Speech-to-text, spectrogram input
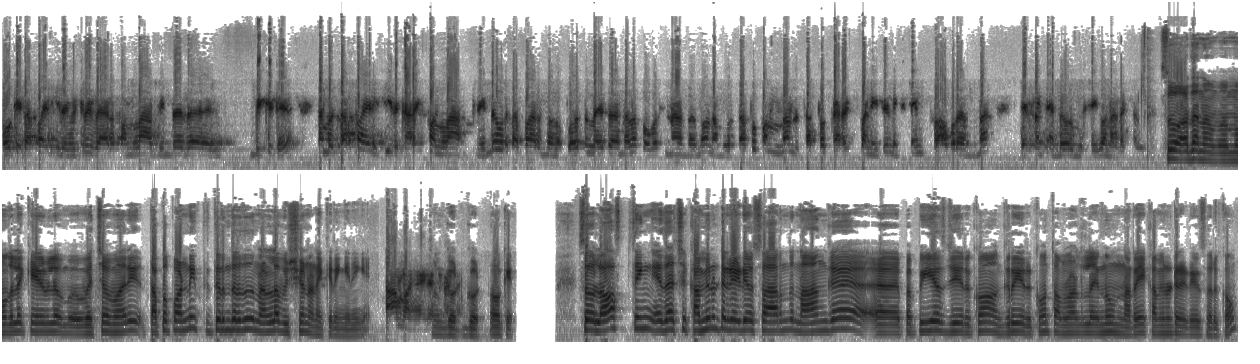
ஓகே தப்பாயிடுச்சு இதை விட்டு வேற பண்ணலாம் அப்படின்றத விட்டுட்டு நம்ம தப்பாயிடுச்சு இதை கரெக்ட் பண்ணலாம். எந்த ஒரு தப்பா இருந்தாலும் பர்சனல் லைஃபா இருந்தாலும் ப்ரொஃபஷனலா இருந்தாலும் நம்ம ஒரு தப்பு பண்ணணும்னா அந்த தப்பை கரெக்ட் பண்ணிட்டு நெக்ஸ்ட் டைம் ப்ராப்பரா இருந்தா டெஃபினட் எந்த ஒரு மிஸ்டேக்கும் நடக்காது. ஸோ அதை நம்ம முதல்ல கேள்வியில் வச்ச மாதிரி தப்பு பண்ணி திருந்துறது நல்ல விஷயம் நினைக்கிறீங்க நீங்கள் ஆமாங்க good good okay so last thing ஏதாச்சும் கம்யூனிட்டி ரேடியோ சார்ந்து நாங்கள் இப்போ பிஎஸ்ஜி இருக்கோம் அக்ரி இருக்கோம் தமிழ்நாட்டில் இன்னும் நிறைய கம்யூனிட்டி ரேடியோஸ் இருக்கும்.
